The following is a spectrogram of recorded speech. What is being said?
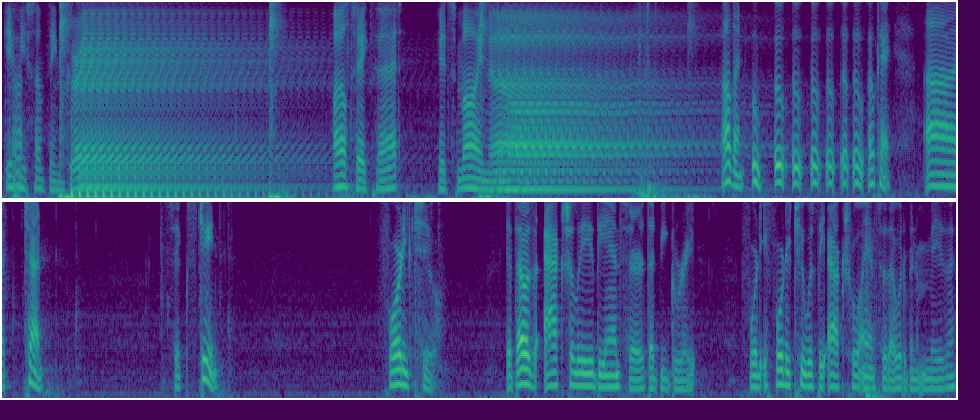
Give me something great. I'll take that. It's mine now. Well then. Ooh, ooh, ooh, ooh, ooh, ooh, ooh. Okay. Uh, 10. 16. 42. If that was actually the answer, that'd be great. 40, if 42 was the actual answer, that would have been amazing.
